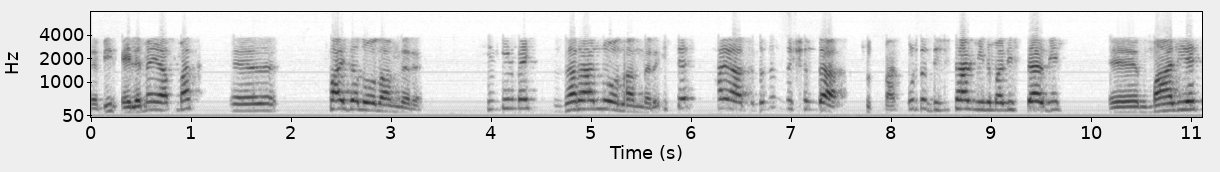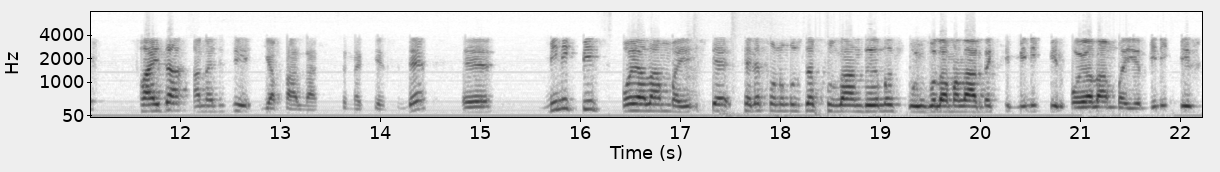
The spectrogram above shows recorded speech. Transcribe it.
e, bir eleme yapmak, e, faydalı olanları sürdürmek, zararlı olanları ise hayatımızın dışında tutmak. Burada dijital minimalistler bir e, maliyet fayda analizi yaparlar tırnak içerisinde. E, minik bir oyalanmayı işte telefonumuzda kullandığımız uygulamalardaki minik bir oyalanmayı, minik bir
